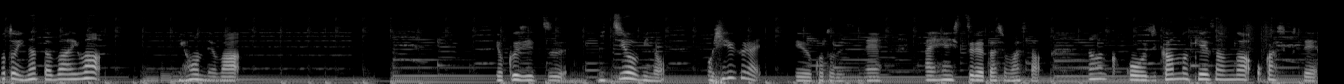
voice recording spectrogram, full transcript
ことになった場合は、日本では翌日日曜日のお昼ぐらいっていうことですね。大変失礼いたしました。なんかこう時間の計算がおかしくて、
